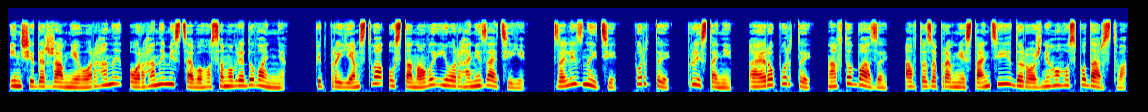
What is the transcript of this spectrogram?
інші державні органи, органи місцевого самоврядування, підприємства, установи і організації, залізниці, порти, пристані, аеропорти, автобази, автозаправні станції дорожнього господарства,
